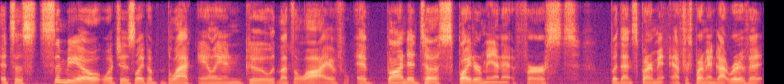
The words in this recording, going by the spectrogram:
it's a symbiote, which is like a black alien goo that's alive. It bonded to Spider Man at first, but then Spider-Man, after Spider-Man got rid of it,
